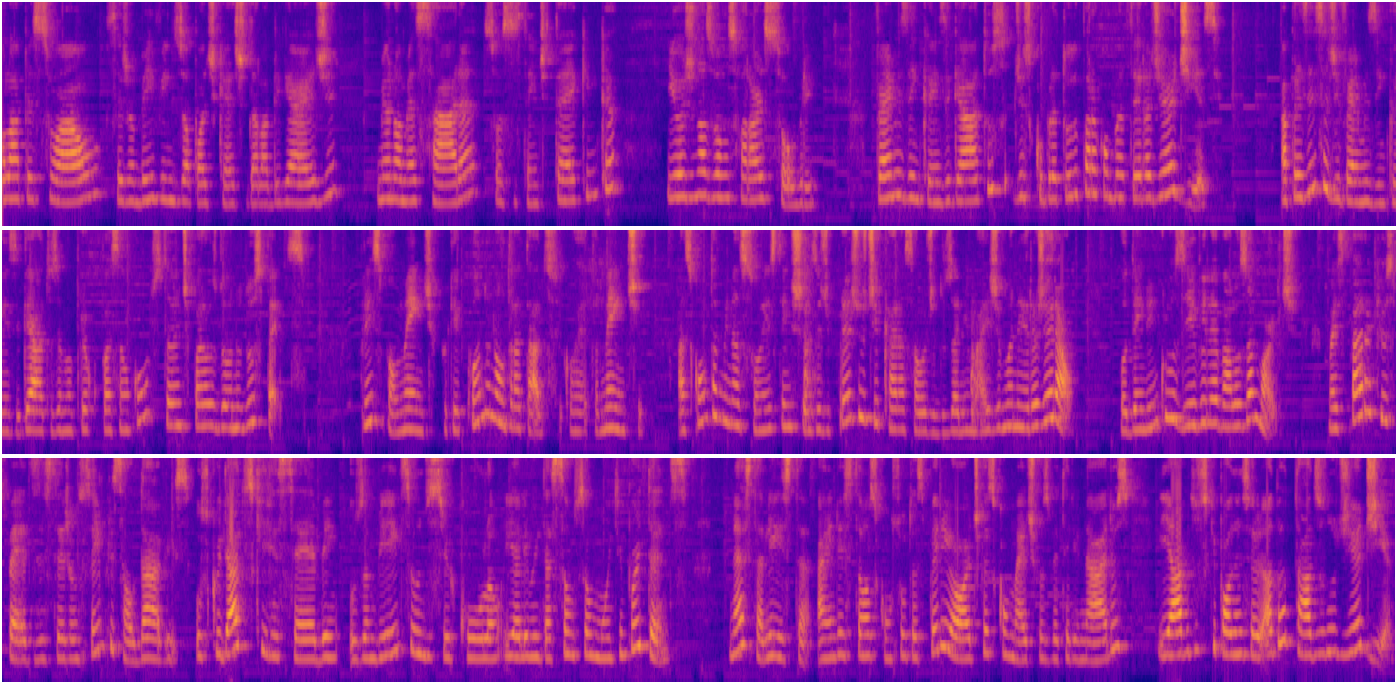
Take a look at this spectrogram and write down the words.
Olá pessoal, sejam bem-vindos ao podcast da LabGuard. Meu nome é Sara, sou assistente técnica e hoje nós vamos falar sobre vermes em cães e gatos, descubra tudo para combater a giardíase. A presença de vermes em cães e gatos é uma preocupação constante para os donos dos pets, principalmente porque quando não tratados corretamente, as contaminações têm chance de prejudicar a saúde dos animais de maneira geral, podendo inclusive levá-los à morte. Mas para que os pets estejam sempre saudáveis, os cuidados que recebem, os ambientes onde circulam e a alimentação são muito importantes. Nesta lista ainda estão as consultas periódicas com médicos veterinários e hábitos que podem ser adotados no dia a dia.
